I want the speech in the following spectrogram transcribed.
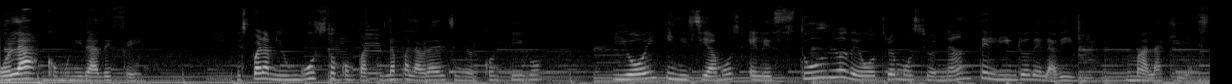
Hola comunidad de fe. Es para mí un gusto compartir la palabra del Señor contigo y hoy iniciamos el estudio de otro emocionante libro de la Biblia, Malaquías.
